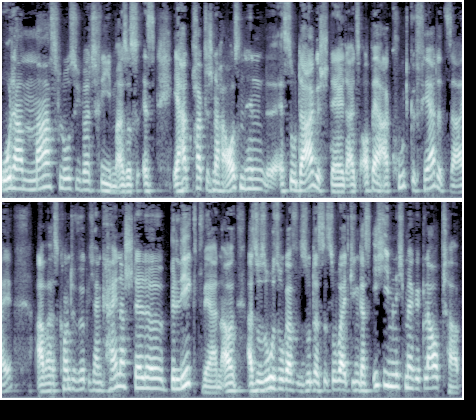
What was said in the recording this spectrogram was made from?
oder maßlos übertrieben. Also es, es, er hat praktisch nach außen hin äh, es so dargestellt, als ob er akut gefährdet sei, aber es konnte wirklich an keiner Stelle belegt werden. Also so sogar, so dass es so weit ging, dass ich ihm nicht mehr geglaubt habe.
